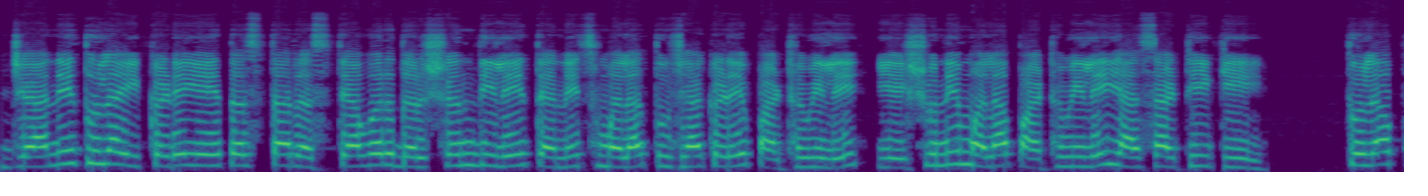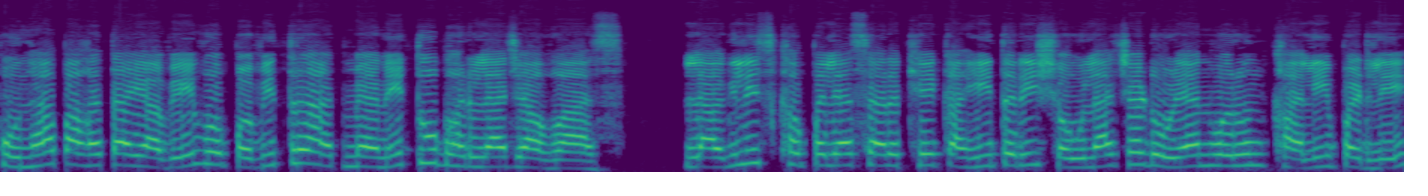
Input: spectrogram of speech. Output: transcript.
ज्याने तुला इकडे येत असता रस्त्यावर दर्शन दिले त्यानेच मला तुझ्याकडे पाठविले. येशूने मला पाठविले यासाठी की तुला पुन्हा पाहता यावे व पवित्र आत्म्याने तू भरला जावास. लागलीच खपल्यासारखे काहीतरी शौलाच्या डोळ्यांवरून खाली पडले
